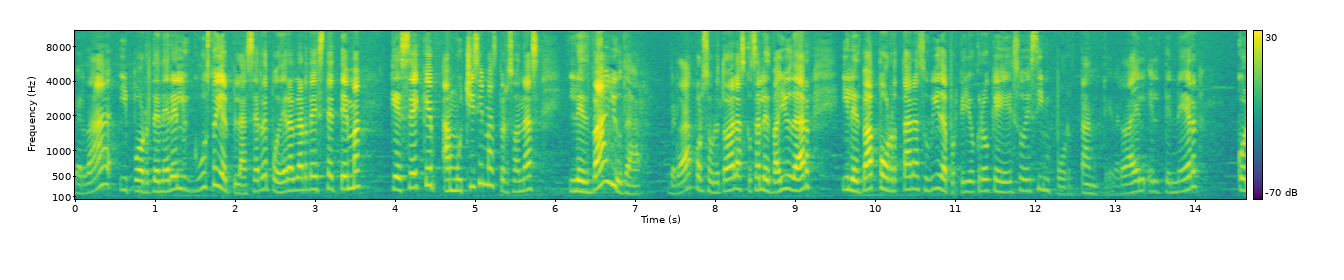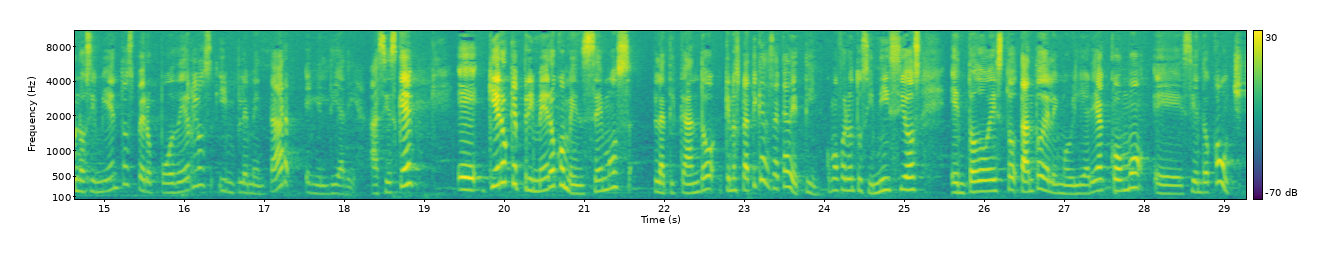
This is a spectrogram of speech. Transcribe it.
¿verdad? Y por tener el gusto y el placer de poder hablar de este tema que sé que a muchísimas personas les va a ayudar, ¿verdad? Por sobre todas las cosas les va a ayudar y les va a aportar a su vida, porque yo creo que eso es importante, ¿verdad? El, tener conocimientos, pero poderlos implementar en el día a día. Así es que eh, quiero que primero comencemos platicando, que nos platiques acerca de ti, cómo fueron tus inicios en todo esto, tanto de la inmobiliaria como eh, siendo coach.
